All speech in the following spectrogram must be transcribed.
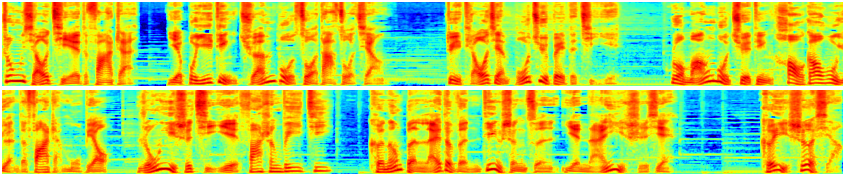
中小企业的发展也不一定全部做大做强。对条件不具备的企业，若盲目确定好高骛远的发展目标，容易使企业发生危机，可能本来的稳定生存也难以实现。可以设想，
